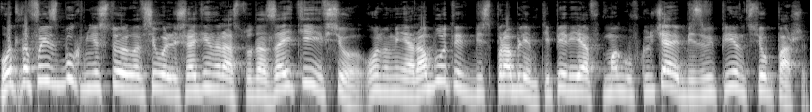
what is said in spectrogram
Вот на Facebook мне стоило всего лишь один раз туда зайти, и все. Он у меня работает без проблем. Теперь я могу включаю без VPN, все пашет.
